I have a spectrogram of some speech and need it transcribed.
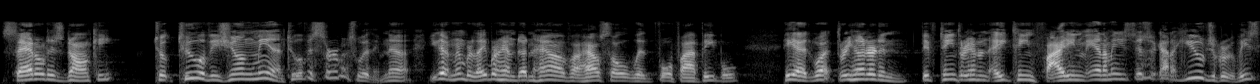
saddled his donkey, took two of his young men, two of his servants with him. Now, you got to remember, Abraham doesn't have a household with four or five people. He had what, 315, 318 fighting men. I mean, he's just got a huge group. He's,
